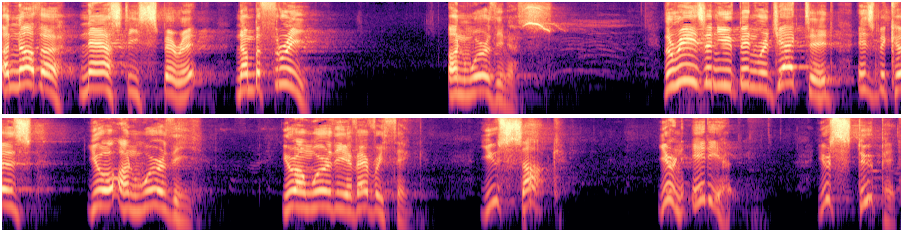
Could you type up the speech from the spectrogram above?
another nasty spirit, number three, unworthiness. The reason you've been rejected is because you're unworthy. You're unworthy of everything. You suck. You're an idiot. You're stupid.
